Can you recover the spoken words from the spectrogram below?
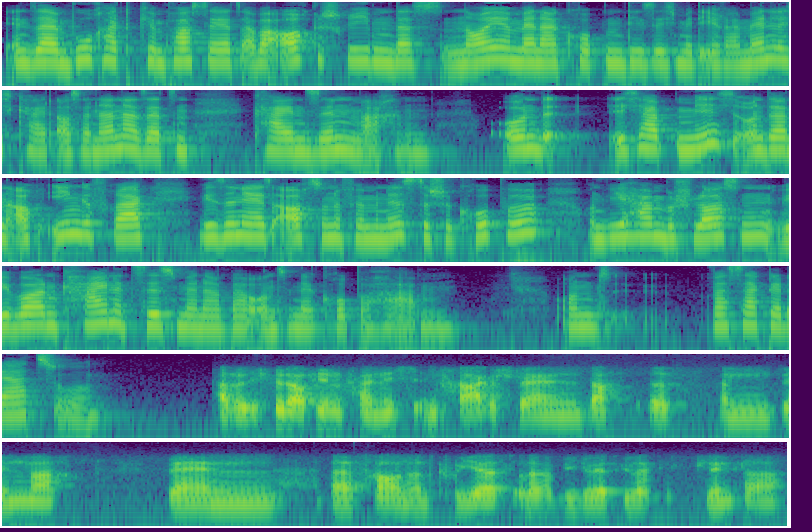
In seinem Buch hat Kim Poster jetzt aber auch geschrieben, dass neue Männergruppen, die sich mit ihrer Männlichkeit auseinandersetzen, keinen Sinn machen. Und ich habe mich und dann auch ihn gefragt, wir sind ja jetzt auch so eine feministische Gruppe und wir haben beschlossen, wir wollen keine Cis-Männer bei uns in der Gruppe haben. Und was sagt er dazu? Also ich würde auf jeden Fall nicht in Frage stellen, dass es ähm, Sinn macht, wenn äh, Frauen und Queers oder wie du jetzt gesagt hast, Flinter,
